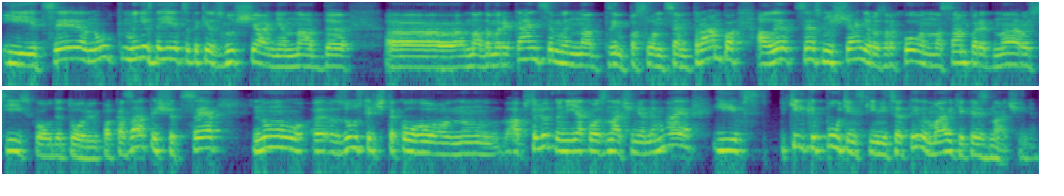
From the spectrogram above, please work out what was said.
І це ну мені здається таке знущання над, е, над американцями, над цим посланцем Трампа. Але це знущання розраховано насамперед на російську аудиторію. Показати, що це ну е, зустріч такого ну абсолютно ніякого значення немає, і тільки путінські ініціативи мають якесь значення.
